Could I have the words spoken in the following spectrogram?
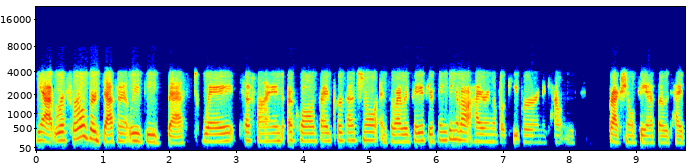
yeah referrals are definitely the best way to find a qualified professional and so i would say if you're thinking about hiring a bookkeeper or an accountant fractional cfo type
